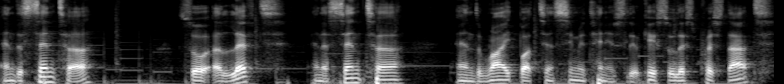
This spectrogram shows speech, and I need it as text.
and the center. So a left and a center and the right button simultaneously, okay? So let's press that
